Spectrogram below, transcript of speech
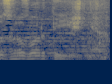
Rozhovor týždňa.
